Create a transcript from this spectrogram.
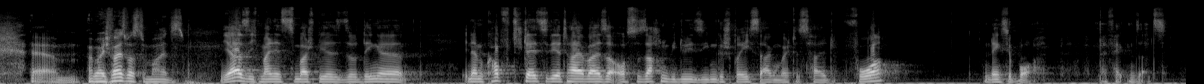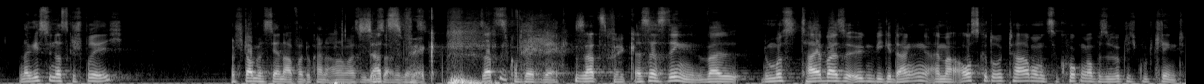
ähm, aber ich weiß, was du meinst. Ja, also ich meine jetzt zum Beispiel so Dinge, in deinem Kopf stellst du dir teilweise auch so Sachen, wie du sie im Gespräch sagen möchtest, halt vor und denkst dir, boah, perfekten Satz. Und dann gehst du in das Gespräch dann ab, weil du keine Ahnung wie du das Satz sagen sollst. weg. Satz ist komplett weg. Satz weg. Das ist das Ding, weil du musst teilweise irgendwie Gedanken einmal ausgedrückt haben, um zu gucken, ob es wirklich gut klingt.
